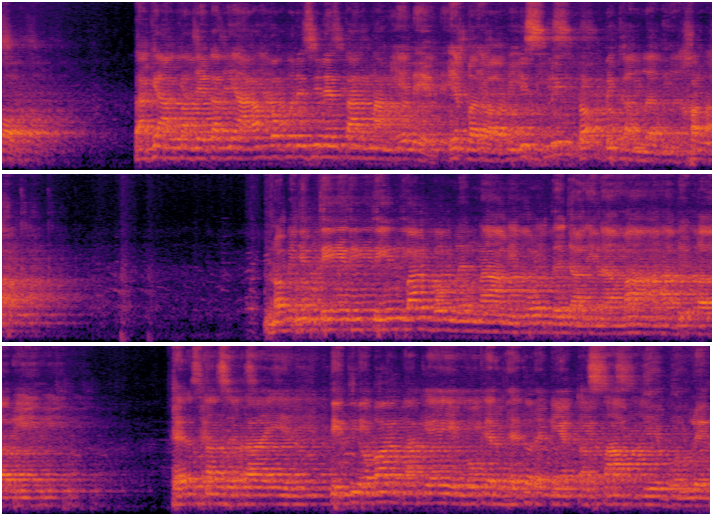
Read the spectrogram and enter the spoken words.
পর। তাকে আল্লাহ যেটা দিয়ে আরম্ভ করেছিলেন, তার নাম খালাক। নবীজি তিন, তিনবার বললেন, না, আমি পড়তে জানি না, মা আনা বিকারি ফেরেশতা তৃতীয়বার তাকে বুকের ভেতরে নিয়ে একটা সাপ দিয়ে বললেন,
